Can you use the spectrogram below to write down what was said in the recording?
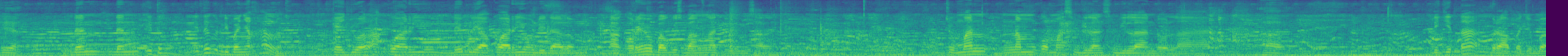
Iya. Dan dan itu itu di banyak hal loh. Kayak jual akuarium dia beli akuarium di dalam. Akuarium bagus banget gitu misalnya. Cuman 6,99 dolar. Ah. Di kita berapa coba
